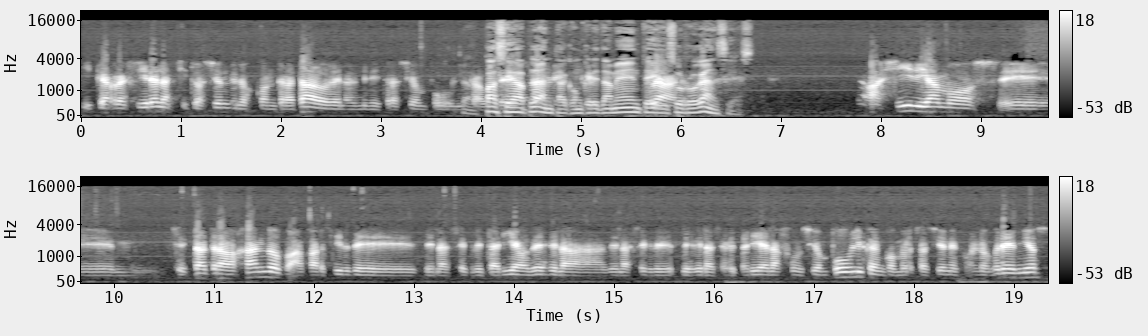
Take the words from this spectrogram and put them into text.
y que refiere a la situación de los contratados de la administración pública. pase a planta, concretamente, y subrogancias. Allí, digamos, eh, se está trabajando a partir de, la Secretaría o desde la, de la, desde la Secretaría de la Función Pública en conversaciones con los gremios,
